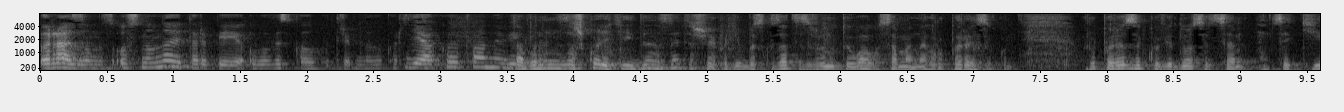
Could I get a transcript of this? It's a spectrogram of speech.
разом з основною терапією обов'язково потрібно використовувати. Дякую, пане Так, Вікторе. вони не зашкодять. І єдине, знаєте, що я хотів би сказати, звернути увагу саме на групи ризику. Групи ризику відносяться це ті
